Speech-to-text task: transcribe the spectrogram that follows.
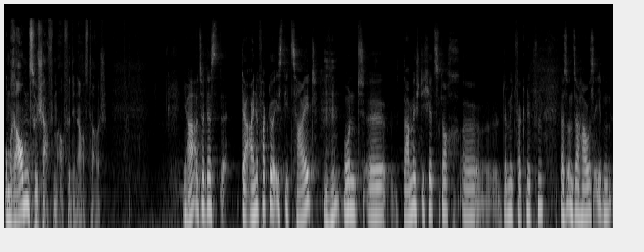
um Raum zu schaffen, auch für den Austausch. Ja, also das, der eine Faktor ist die Zeit mhm. und äh, da möchte ich jetzt noch äh, damit verknüpfen, dass unser Haus eben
